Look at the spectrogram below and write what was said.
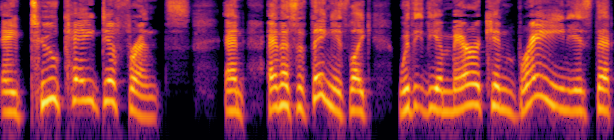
A 2k difference. And, and that's the thing is like with the, the American brain is that,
